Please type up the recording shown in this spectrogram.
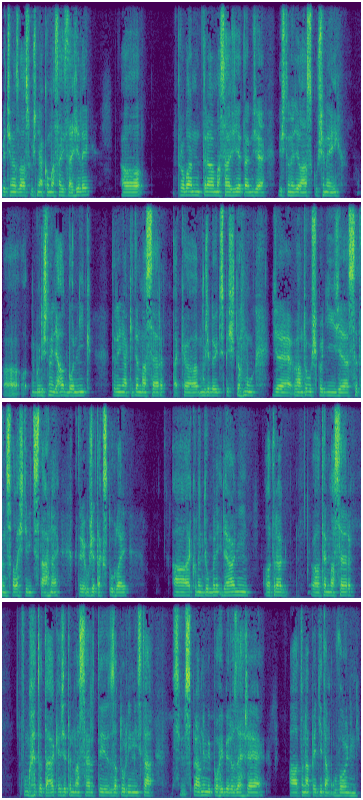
většina z vás už nějakou masáž zažili. A problém teda masáží je ten, že když to nedělá zkušený, nebo když to nedělá odborník, tedy nějaký ten masér, tak může dojít spíš k tomu, že vám to uškodí, že se ten sval ještě víc stáhne, který už je tak stuhlej a jako není to úplně ideální, ale teda eh, ten masér, funguje to tak, že ten masér ty zatuhlý místa s správnými pohyby rozehřeje a to napětí tam uvolní.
